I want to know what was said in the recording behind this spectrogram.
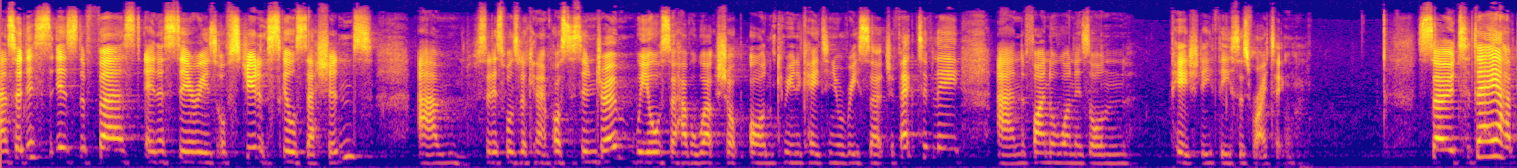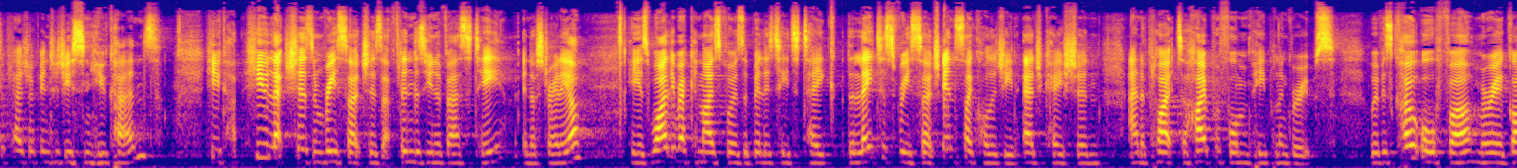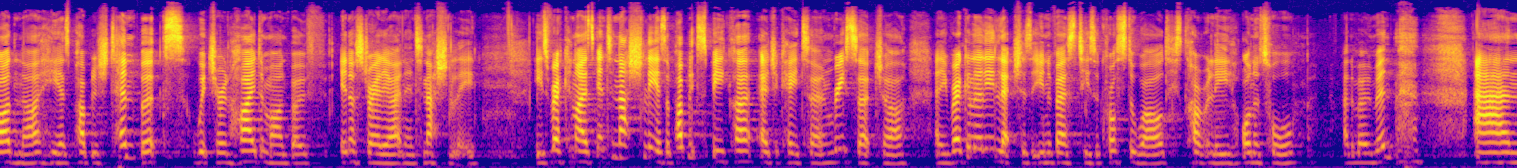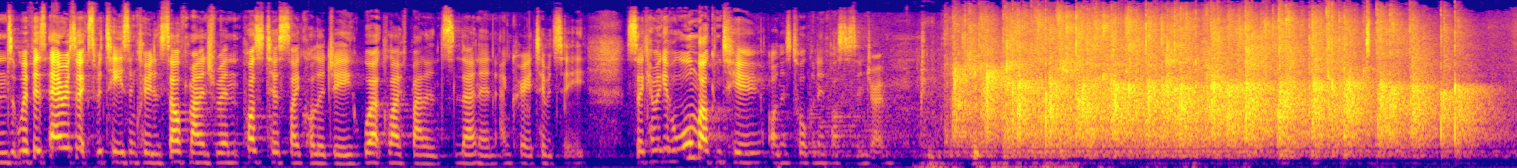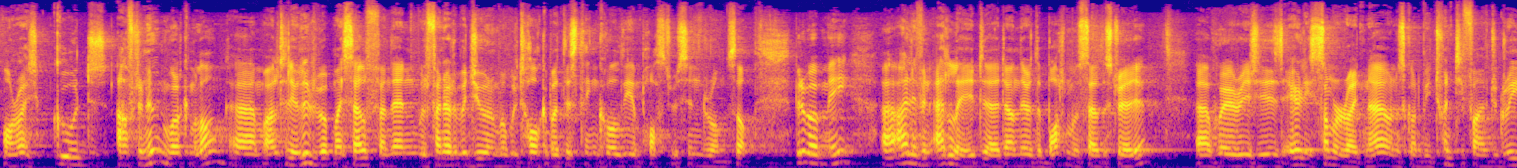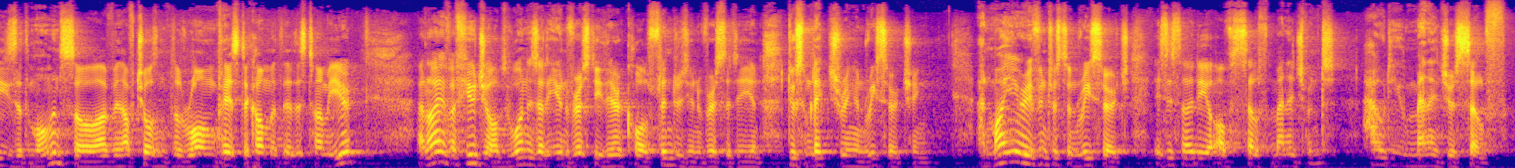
And so this is the first in a series of student skill sessions. Um, so this one's looking at imposter syndrome. We also have a workshop on communicating your research effectively, and the final one is on PhD thesis writing. So today I have the pleasure of introducing Hugh Kearns. Hugh, Hugh lectures and researches at Flinders University in Australia. He is widely recognised for his ability to take the latest research in psychology and education and apply it to high performing people and groups. With his co author, Maria Gardner, he has published 10 books, which are in high demand both in Australia and internationally. He's recognised internationally as a public speaker, educator, and researcher, and he regularly lectures at universities across the world. He's currently on a tour at the moment. and with his areas of expertise, including self management, positive psychology, work life balance, learning, and creativity. So, can we give a warm welcome to Hugh on this talk on imposter syndrome? All right, good afternoon, welcome along. Um, I'll tell you a little bit about myself and then we'll find out about you and we'll talk about this thing called the imposter syndrome. So, a bit about me. Uh, I live in Adelaide, uh, down there at the bottom of South Australia uh, where it is early summer right now and it's going to be 25 degrees at the moment. So I've, been, I've chosen the wrong place to come at this time of year. And I have a few jobs. One is at a university there called Flinders University and do some lecturing and researching. And my area of interest in research is this idea of self-management. How do you manage yourself?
